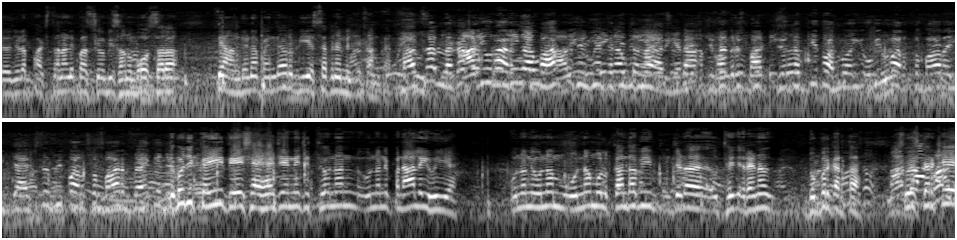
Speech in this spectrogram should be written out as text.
ਜਿਹੜਾ ਪਾਕਿਸਤਾਨ ਵਾਲੇ ਪਾਸਿਓਂ ਵੀ ਸਾਨੂੰ ਬਹੁਤ ਸਾਰਾ ਧਿਆਨ ਦੇਣਾ ਪੈਂਦਾ ਔਰ ਬੀਐਸਐਫ ਨਾਲ ਮਿਲ ਕੇ ਕੰਮ ਕਰਨਾ। ਮਾਨ ਸਾਹਿਬ ਲਗਾਤਾਰ ਤੋਂ out- ਬਾਹਰ ਜਿਹੜੀਆਂ ਗਤੀਵਿਧੀਆਂ ਆ ਰਹੀਆਂ ਨੇ ਕਾਂਗਰਸ ਪਾਰਟੀ ਜੋ ਤੱਕ ਤੁਹਾਨੂੰ ਆਈ ਉਹ ਵੀ ਭਾਰਤ ਤੋਂ ਬਾਹਰ ਆਈ ਗੈਂਗਸਟਰ ਵੀ ਭਾਰਤ ਤੋਂ ਬਾਹਰ ਬਹਿ ਕੇ ਦੇਖੋ ਜੀ ਕਈ ਦੇਸ਼ ਇਹੋ ਜਿਹੇ ਨੇ ਜਿੱਥੇ ਉਹਨਾਂ ਉਹਨਾਂ ਨੇ ਪਨਾਹ ਲਈ ਹੋਈ ਹੈ। ਉਹਨਾਂ ਨੇ ਉਹਨਾਂ ਉਹਨਾਂ ਮੁਲਕਾਂ ਦਾ ਵੀ ਜਿਹੜਾ ਉੱਥੇ ਰਹਿਣਾ ਦੁੱਬਰ ਕਰਤਾ। ਸੋ ਇਸ ਕਰਕੇ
